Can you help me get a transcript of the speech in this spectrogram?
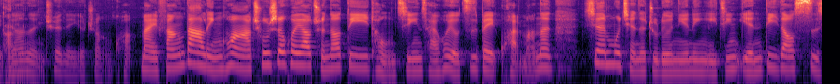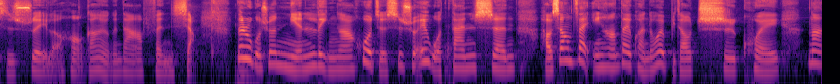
态，对，比较冷却的一个状况。买房大龄化，出社会要存到第一桶金才会有自备款嘛？那现在目前的主流年龄已经延递到四十岁了哈。刚刚有跟大家分享。那如果说年龄啊，或者是说，哎，我单身，好像在银行贷款都会比较吃亏。那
